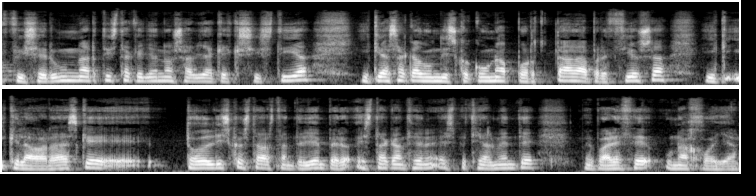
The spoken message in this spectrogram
Fisher, un artista que yo no sabía que existía y que ha sacado un disco con una portada preciosa y, y que la verdad es que todo el disco está bastante bien, pero esta canción especialmente me parece una joya.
